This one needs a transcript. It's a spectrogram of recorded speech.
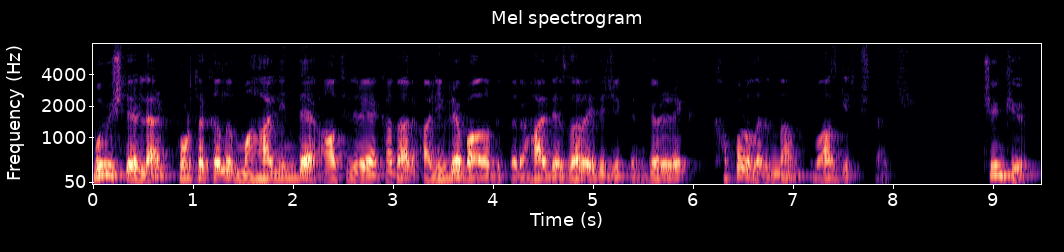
Bu müşteriler portakalı mahallinde 6 liraya kadar alivre bağladıkları halde zarar edeceklerini görerek kaporalarından vazgeçmişlerdir. Çünkü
